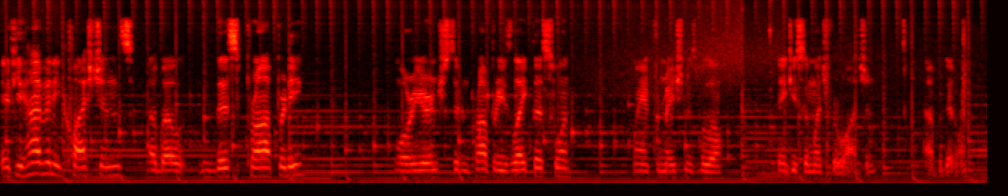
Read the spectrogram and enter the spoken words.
If you have any questions about this property or you're interested in properties like this one, my information is below. Thank you so much for watching. Have a good one.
